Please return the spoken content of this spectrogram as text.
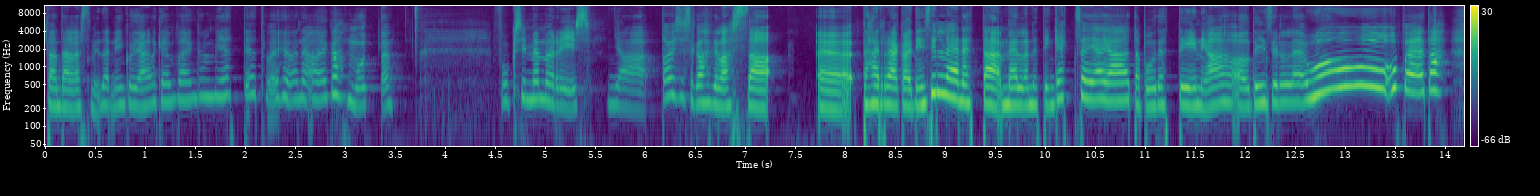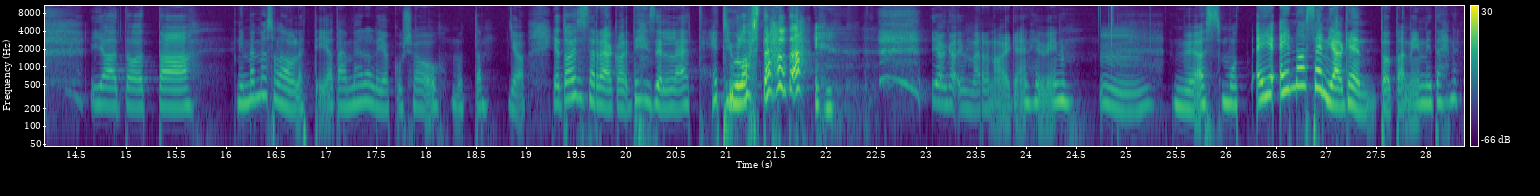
tää on tällaista, mitä niinku jälkeenpäin kyllä miettii, että voi hyvänen aika, mutta Fuxi Memories. Ja toisessa kahvilassa ö, tähän reagoitiin silleen, että meillä annettiin keksejä ja taputettiin ja oltiin silleen, wow, upeeta. Ja tota, niin me myös laulettiin jotain, meillä oli joku show, mutta joo. Ja toisessa reagoitiin silleen, että heti ulos täältä, jonka ymmärrän oikein hyvin Mm. myös. Mutta ei, en ole sen jälkeen tota, niin, niin tehnyt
